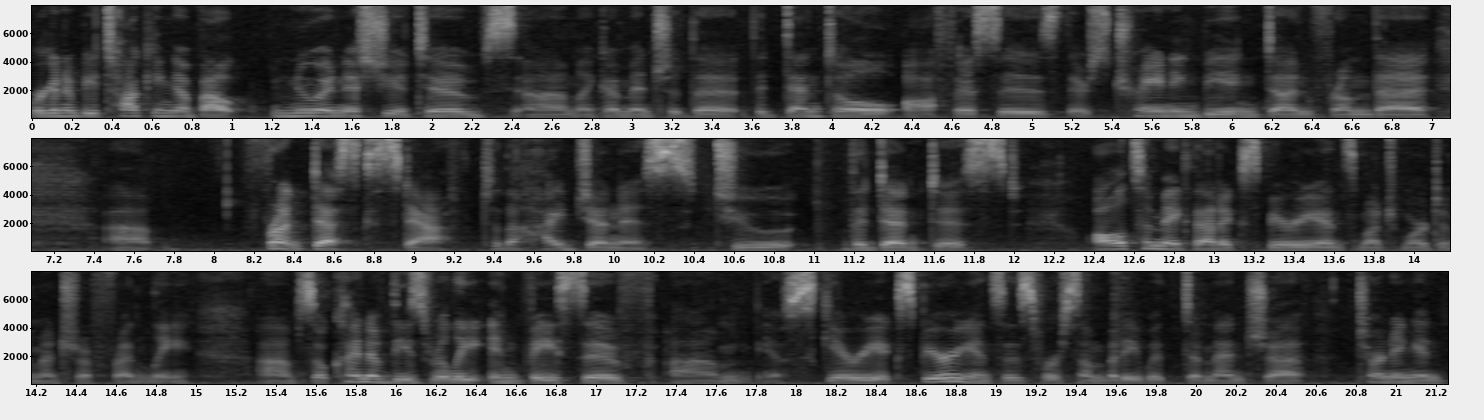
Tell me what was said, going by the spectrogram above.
we're going to be talking about new initiatives. Um, like I mentioned, the the dental offices. There's training being done from the um, front desk staff to the hygienist to the dentist. All to make that experience much more dementia friendly. Um, so, kind of these really invasive, um, you know, scary experiences for somebody with dementia, turning in,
